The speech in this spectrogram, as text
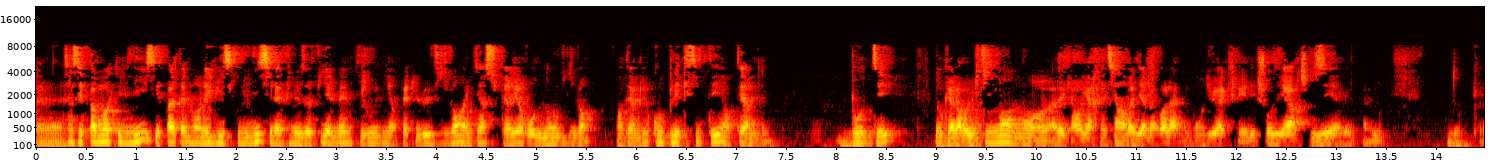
Euh, ça, c'est pas moi qui le dis, c'est pas tellement l'Église qui le dit, c'est la philosophie elle-même qui vous le dit. En fait, le vivant est bien supérieur au non-vivant, en termes de complexité, en termes de beauté. Donc, alors, ultimement, euh, avec un regard chrétien, on va dire, ben voilà, le bon Dieu a créé des choses hiérarchisées avec ben, donc, euh,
